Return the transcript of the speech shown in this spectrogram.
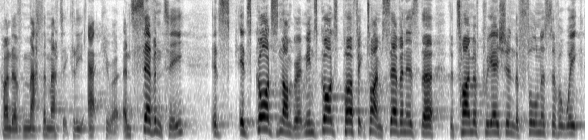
kind of mathematically accurate. And 70 it's, it's, God's number. It means God's perfect time. Seven is the, the time of creation, the fullness of a week.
